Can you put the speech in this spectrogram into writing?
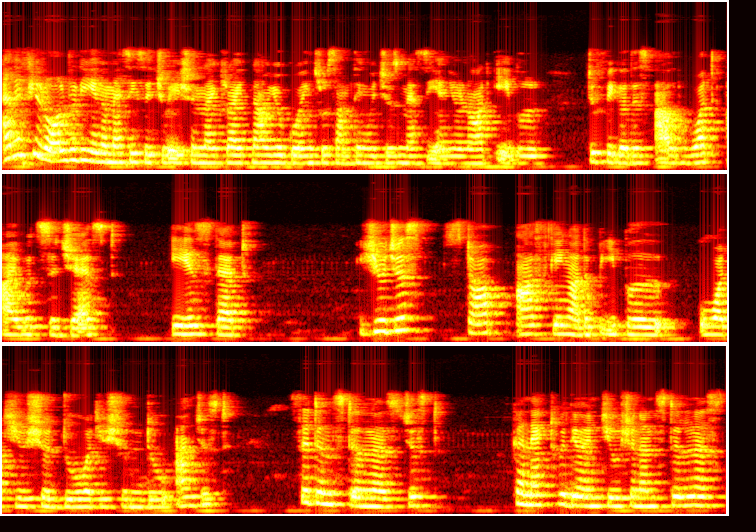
and if you're already in a messy situation, like right now you're going through something which is messy and you're not able to figure this out, what I would suggest is that you just stop asking other people what you should do, what you shouldn't do, and just sit in stillness, just connect with your intuition, and stillness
